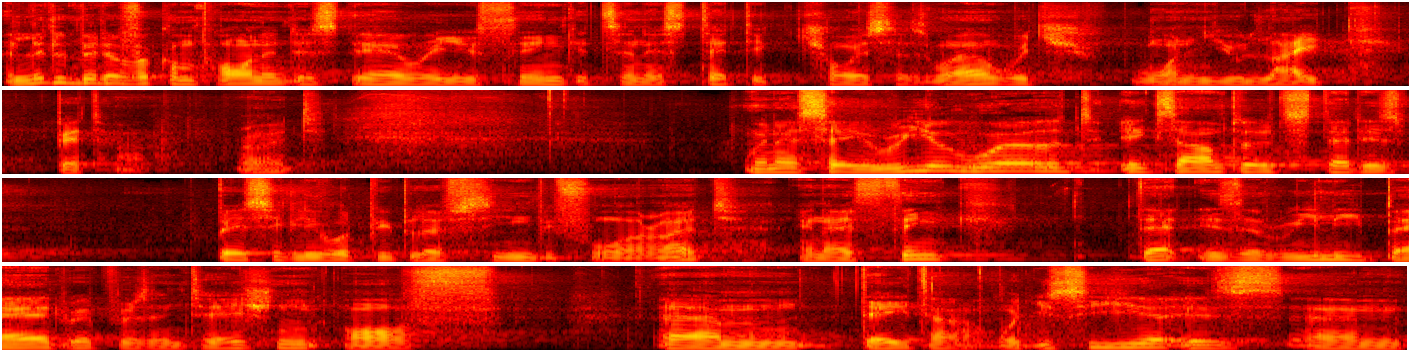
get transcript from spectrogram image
a little bit of a component is there where you think it's an aesthetic choice as well, which one you like better, right? When I say real world examples, that is basically what people have seen before, right? And I think that is a really bad representation of um, data. What you see here is um,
